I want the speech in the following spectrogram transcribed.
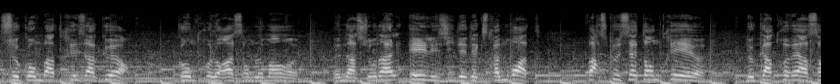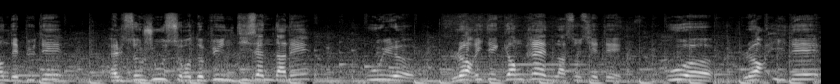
ce combat très à cœur contre le Rassemblement euh, national et les idées d'extrême droite. Parce que cette entrée euh, de 80 à 100 députés, elle se joue sur, depuis une dizaine d'années où euh, leurs idées gangrènent la société, où leurs idées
